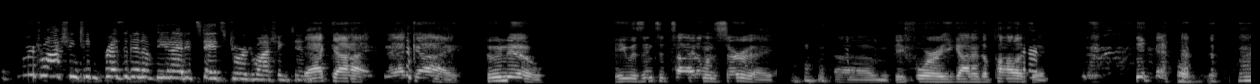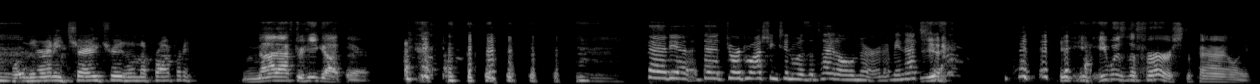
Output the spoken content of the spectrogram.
George Washington, President of the United States, George Washington. That guy, that guy. Who knew? He was into title and survey um, before he got into politics. yeah. Were there any cherry trees on the property? Not after he got there. that yeah, that George Washington was a title nerd. I mean, that's yeah. he, he, he was the first, apparently.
